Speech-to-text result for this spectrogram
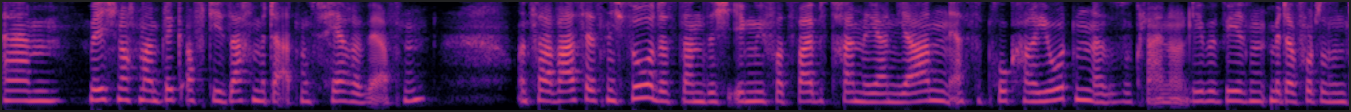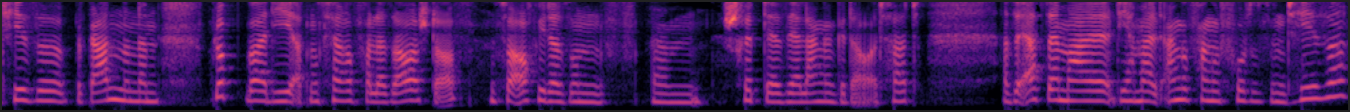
ähm, will ich noch mal einen Blick auf die Sache mit der Atmosphäre werfen. Und zwar war es jetzt nicht so, dass dann sich irgendwie vor zwei bis drei Milliarden Jahren erste Prokaryoten, also so kleine Lebewesen, mit der Photosynthese begannen und dann plupp war die Atmosphäre voller Sauerstoff. Das war auch wieder so ein ähm, Schritt, der sehr lange gedauert hat. Also erst einmal, die haben halt angefangen mit Photosynthese,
